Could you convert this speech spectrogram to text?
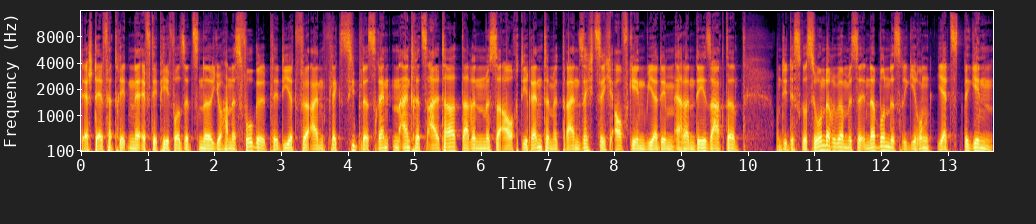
Der stellvertretende FDP-Vorsitzende Johannes Vogel plädiert für ein flexibles Renteneintrittsalter. Darin müsse auch die Rente mit 63 aufgehen, wie er dem RND sagte. Und die Diskussion darüber müsse in der Bundesregierung jetzt beginnen.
